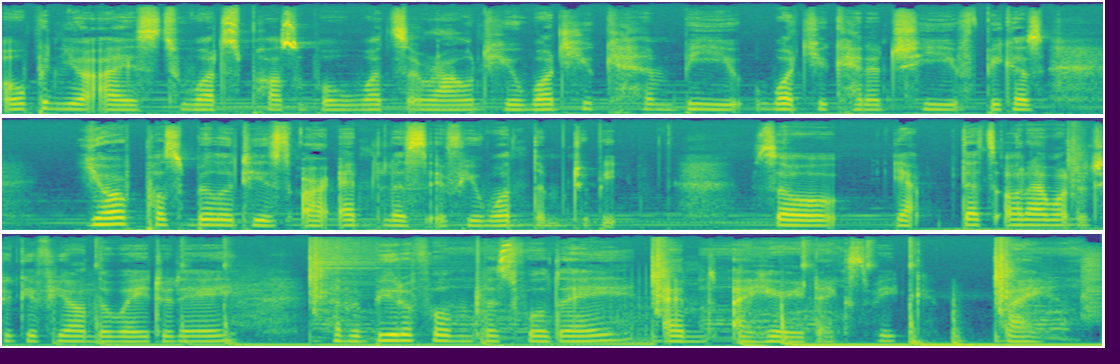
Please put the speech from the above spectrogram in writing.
open your eyes to what's possible, what's around you, what you can be, what you can achieve, because your possibilities are endless if you want them to be. So, yeah, that's all I wanted to give you on the way today. Have a beautiful and blissful day, and I hear you next week. Bye.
